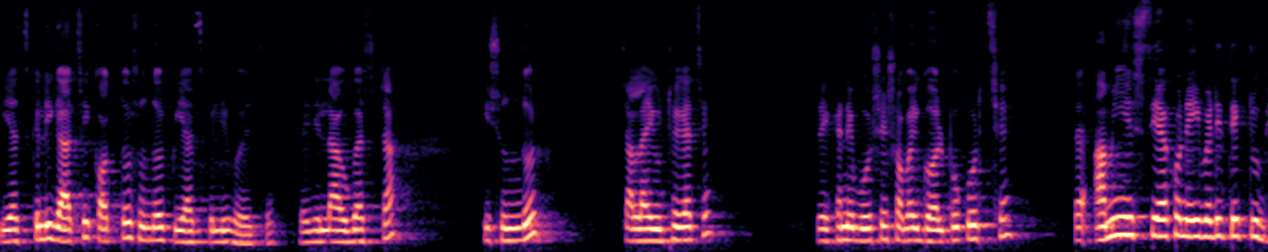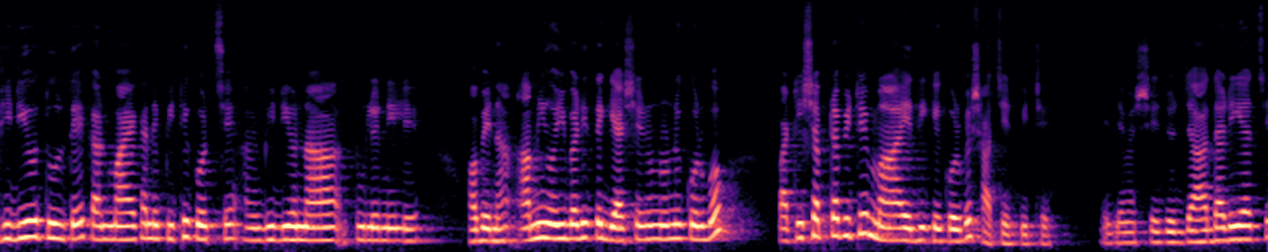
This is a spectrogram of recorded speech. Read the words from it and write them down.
পেঁয়াজকলি গাছে কত সুন্দর পেঁয়াজকলি হয়েছে। এই যে লাউ গাছটা, কি সুন্দর, চালায় উঠে গেছে। এখানে বসে সবাই গল্প করছে। তা আমি এসছি এখন এই বাড়িতে একটু ভিডিও তুলতে, কারণ মা এখানে পিঠে করছে। আমি ভিডিও না তুলে নিলে হবে না। আমি ওই বাড়িতে গ্যাসের উনুনে করব পাটিসাপটা পিঠে, মা এদিকে করবে সাঁচের পিঠে। এই যে আমার সেজ যা দাঁড়িয়ে আছে,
